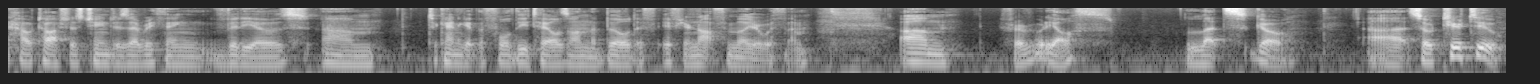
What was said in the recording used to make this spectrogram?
how Tasha's changes everything videos um, to kind of get the full details on the build if, if you're not familiar with them. Um, for everybody else, let's go. Uh, so tier two,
